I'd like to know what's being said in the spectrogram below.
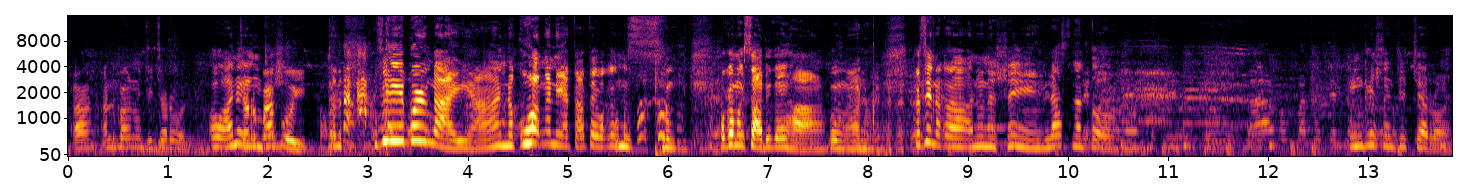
Ah, ano ba ang chicharon? Oh, ano Chicharon English? baboy. Ano- flavor nga yan. Nakuha nga niya tatay. Wag kang, mas, wag kang magsabi tayo ha. Kung ano. Kasi naka ano na siya eh. Last na to. English ng chicharon.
